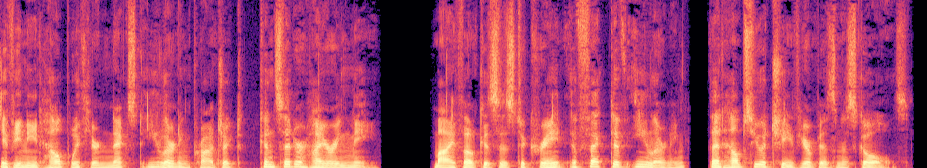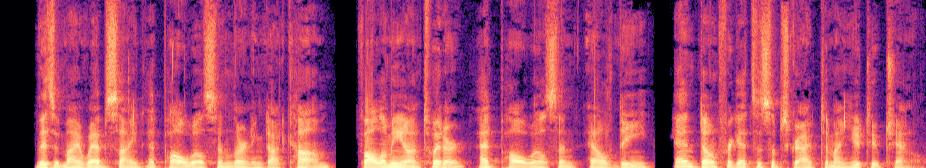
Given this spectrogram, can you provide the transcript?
If you need help with your next e-learning project, consider hiring me. My focus is to create effective e-learning that helps you achieve your business goals. Visit my website at paulwilsonlearning.com, follow me on Twitter at paulwilsonld, and don't forget to subscribe to my YouTube channel.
